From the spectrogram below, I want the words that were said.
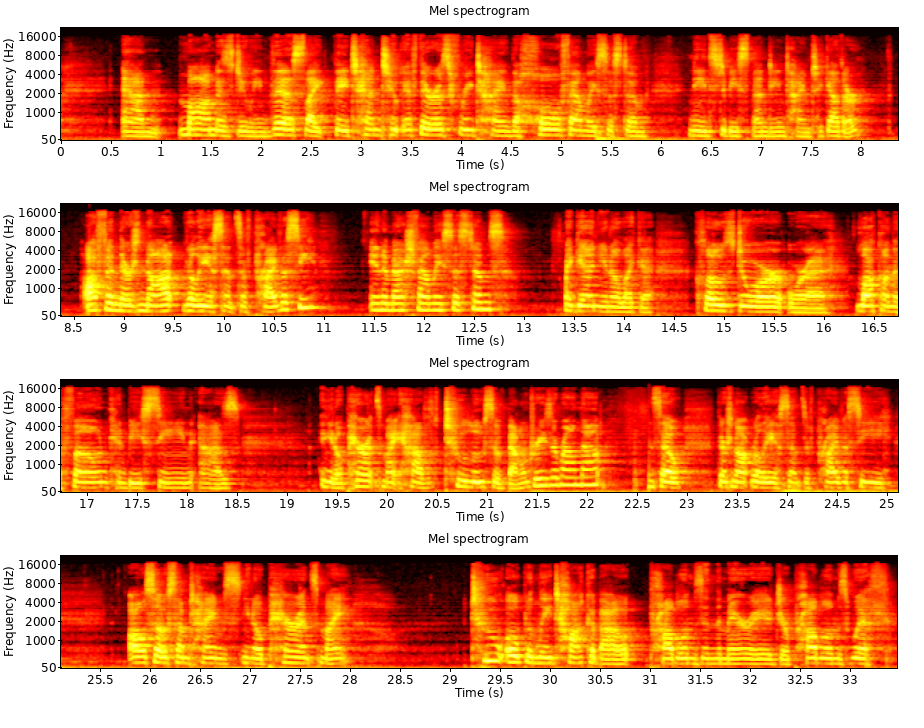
and mom is doing this. Like they tend to, if there is free time, the whole family system needs to be spending time together. Often there's not really a sense of privacy in enmeshed family systems. Again, you know, like a closed door or a lock on the phone can be seen as, you know, parents might have too loose of boundaries around that. And so there's not really a sense of privacy. Also, sometimes, you know, parents might too openly talk about problems in the marriage or problems with,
